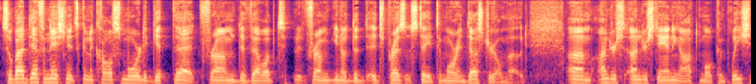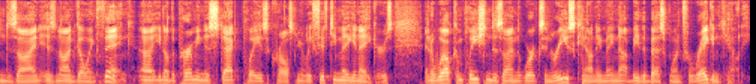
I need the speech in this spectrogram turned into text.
So, by definition, it's going to cost more to get that from developed from you know the, its present state to more industrial mode um, under, understanding optimal completion design is an ongoing thing. Uh, you know, the Permian is stacked plays across nearly 50 million acres, and a well completion design that works in Reeves County may not be the best one for Reagan County.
